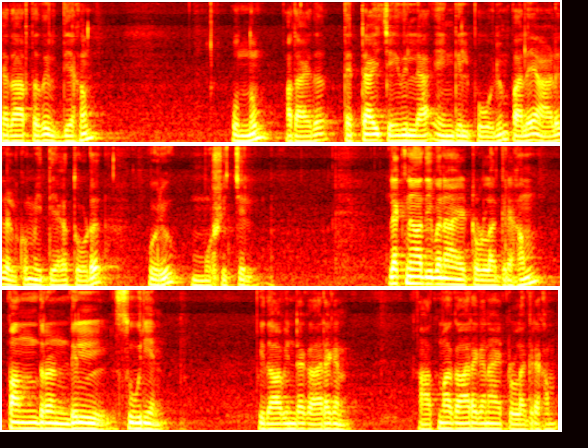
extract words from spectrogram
യഥാർത്ഥത്തിൽ ഇദ്ദേഹം ഒന്നും അതായത് തെറ്റായി ചെയ്തില്ല എങ്കിൽ പോലും പല ആളുകൾക്കും ഇദ്ദേഹത്തോട് ഒരു മുഷിച്ചിൽ. ലഗ്നാധിപനായിട്ടുള്ള ഗ്രഹം പന്ത്രണ്ടിൽ സൂര്യൻ പിതാവിന്റെ കാരകൻ ആത്മകാരകനായിട്ടുള്ള ഗ്രഹം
